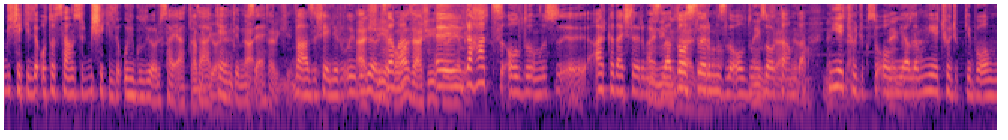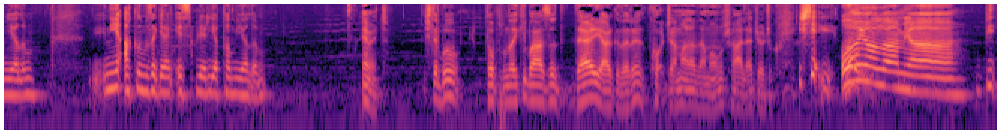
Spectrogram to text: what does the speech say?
bir şekilde otosansür bir şekilde uyguluyoruz hayatta tabii kendimize. Yani, tabii ki, tabii. Bazı şeyleri uyguluyoruz şey ama e, rahat olduğumuz e, arkadaşlarımızla, Ay, dostlarımızla o. olduğumuz ortamda niye güzel. çocuksu olmayalım, niye çocuk gibi olmayalım? Niye aklımıza gelen esprileri yapamayalım? Evet. İşte bu toplumdaki bazı değer yargıları kocaman adam olmuş hala çocuk. İşte o Hay Allah'ım ya. Bir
